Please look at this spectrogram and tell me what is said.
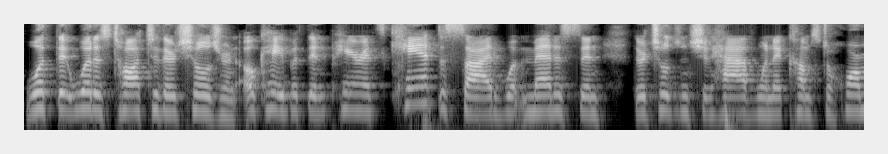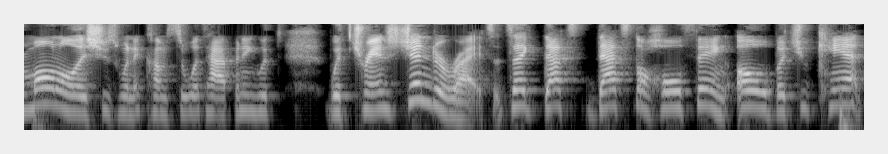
what the, what is taught to their children. Okay, but then parents can't decide what medicine their children should have when it comes to hormonal issues, when it comes to what's happening with with transgender rights. It's like that's that's the whole thing. Oh, but you can't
